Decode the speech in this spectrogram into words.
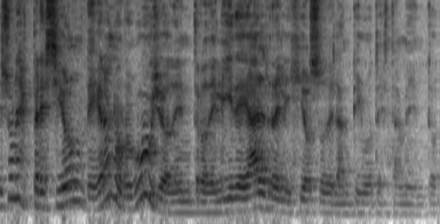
es una expresión de gran orgullo dentro del ideal religioso del Antiguo Testamento.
